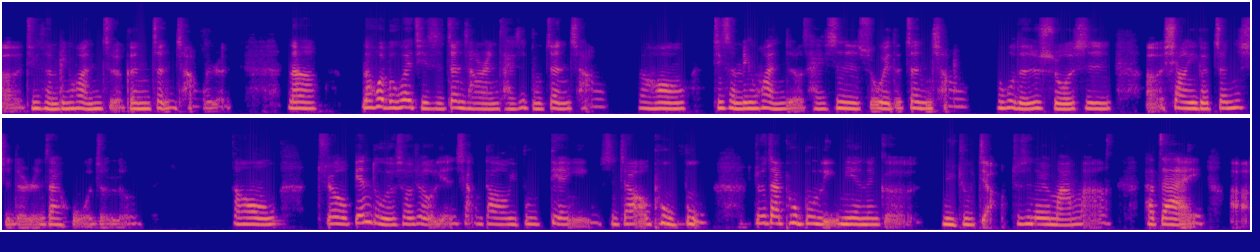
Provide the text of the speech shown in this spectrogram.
呃精神病患者跟正常人，那。那会不会其实正常人才是不正常，然后精神病患者才是所谓的正常，或者是说是呃像一个真实的人在活着呢？然后就边读的时候就有联想到一部电影，是叫《瀑布》，就在瀑布里面那个女主角就是那位妈妈，她在啊、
